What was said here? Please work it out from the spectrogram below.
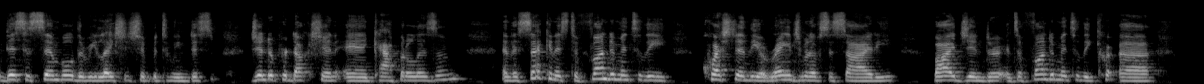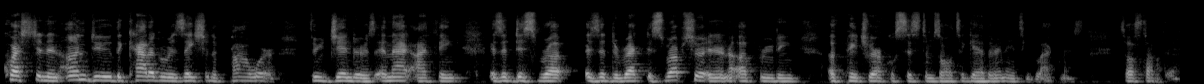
disassemble the relationship between dis gender production and capitalism. And the second is to fundamentally question the arrangement of society by gender and to fundamentally uh, question and undo the categorization of power through genders. And that I think is a disrupt is a direct disruption and an uprooting of patriarchal systems altogether and anti-blackness. So I'll stop there.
